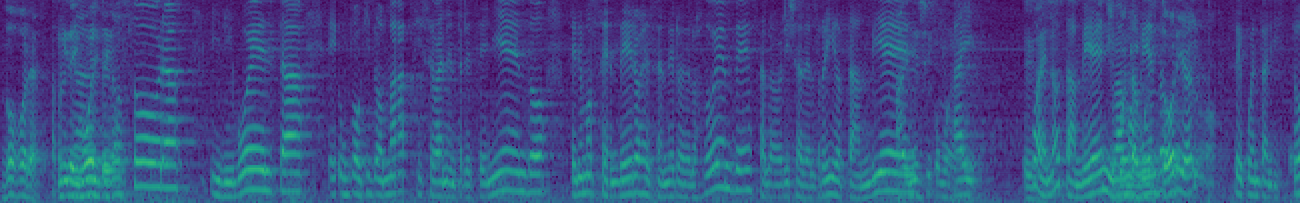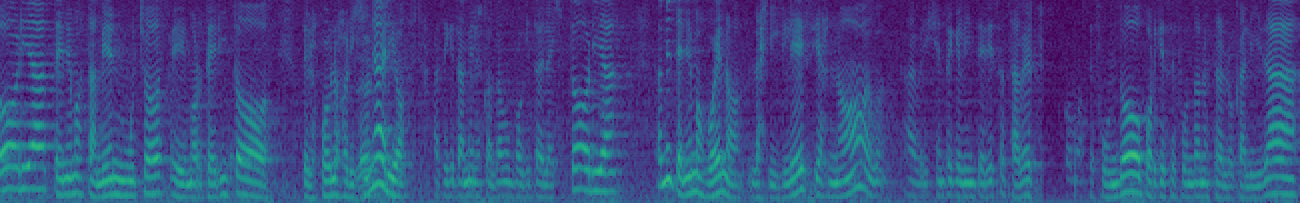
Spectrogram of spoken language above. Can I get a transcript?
Dos horas, ida y Aproximadamente vuelta. dos horas, ida y vuelta, eh, un poquito más si se van entreteniendo. Tenemos senderos, el sendero de los duendes, a la orilla del río también. Ay, ¿ese cómo es? Hay- Es- bueno, también, y ¿se vamos cuenta viendo. historia, algo? Se cuentan historias, tenemos también muchos eh, morteritos de los pueblos originarios, así que también les contamos un poquito de la historia. También tenemos, bueno, las iglesias, ¿no? Hay gente que le interesa saber cómo se fundó, por qué se fundó nuestra localidad,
